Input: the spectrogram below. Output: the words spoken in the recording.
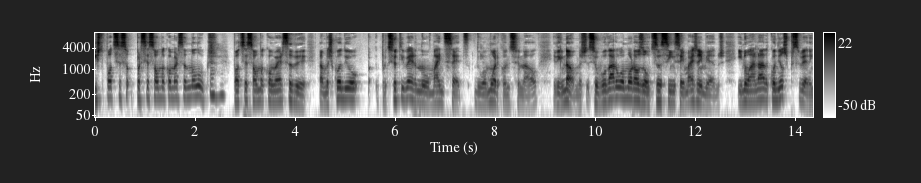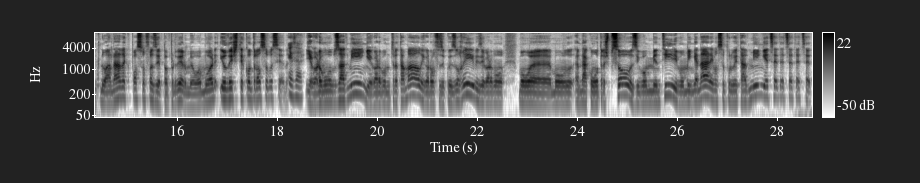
isto pode ser só- parecer só uma conversa de malucos. Pode ser só uma conversa de não, mas quando eu. Porque se eu estiver no mindset do amor condicional, eu digo, não, mas se eu vou dar o amor aos outros assim, sem mais nem menos, e não há nada, quando eles perceberem que não há nada que possam fazer para perder o meu amor, eu deixo de ter controle sobre a cena. Exato. E agora vão abusar de mim, e agora vão me tratar mal, e agora vão fazer coisas horríveis, e agora vão, vão, ah, vão andar com outras pessoas, e vão me mentir, e vão me enganar, e vão se aproveitar de mim, etc, etc, etc.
